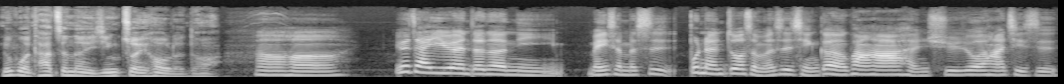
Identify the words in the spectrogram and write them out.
如果他真的已经最后了的话，嗯哼，因为在医院真的你没什么事，不能做什么事情，更何况他很虚弱，他其实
